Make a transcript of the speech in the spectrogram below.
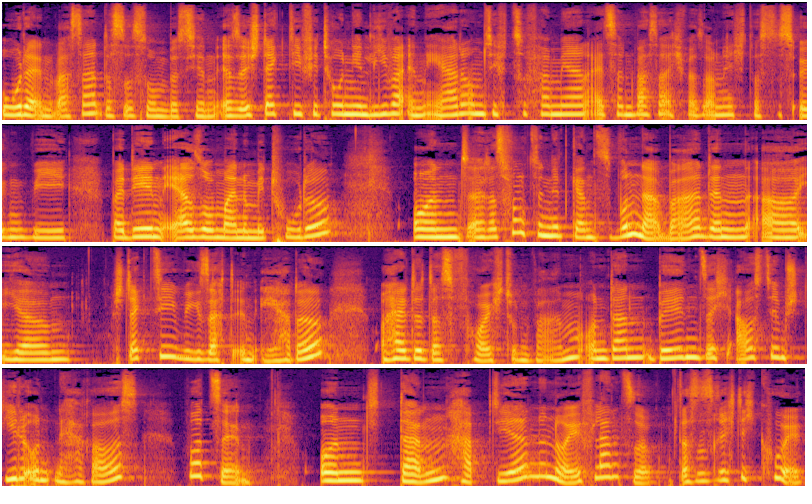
oder in Wasser. Das ist so ein bisschen, also ich stecke die Phytonien lieber in Erde, um sie zu vermehren, als in Wasser. Ich weiß auch nicht, das ist irgendwie bei denen eher so meine Methode. Und äh, das funktioniert ganz wunderbar, denn äh, ihr steckt sie, wie gesagt, in Erde haltet das feucht und warm und dann bilden sich aus dem Stiel unten heraus Wurzeln. Und dann habt ihr eine neue Pflanze. Das ist richtig cool.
